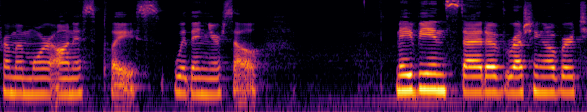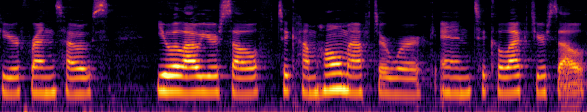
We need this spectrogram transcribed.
from a more honest place within yourself. Maybe instead of rushing over to your friend's house, you allow yourself to come home after work and to collect yourself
